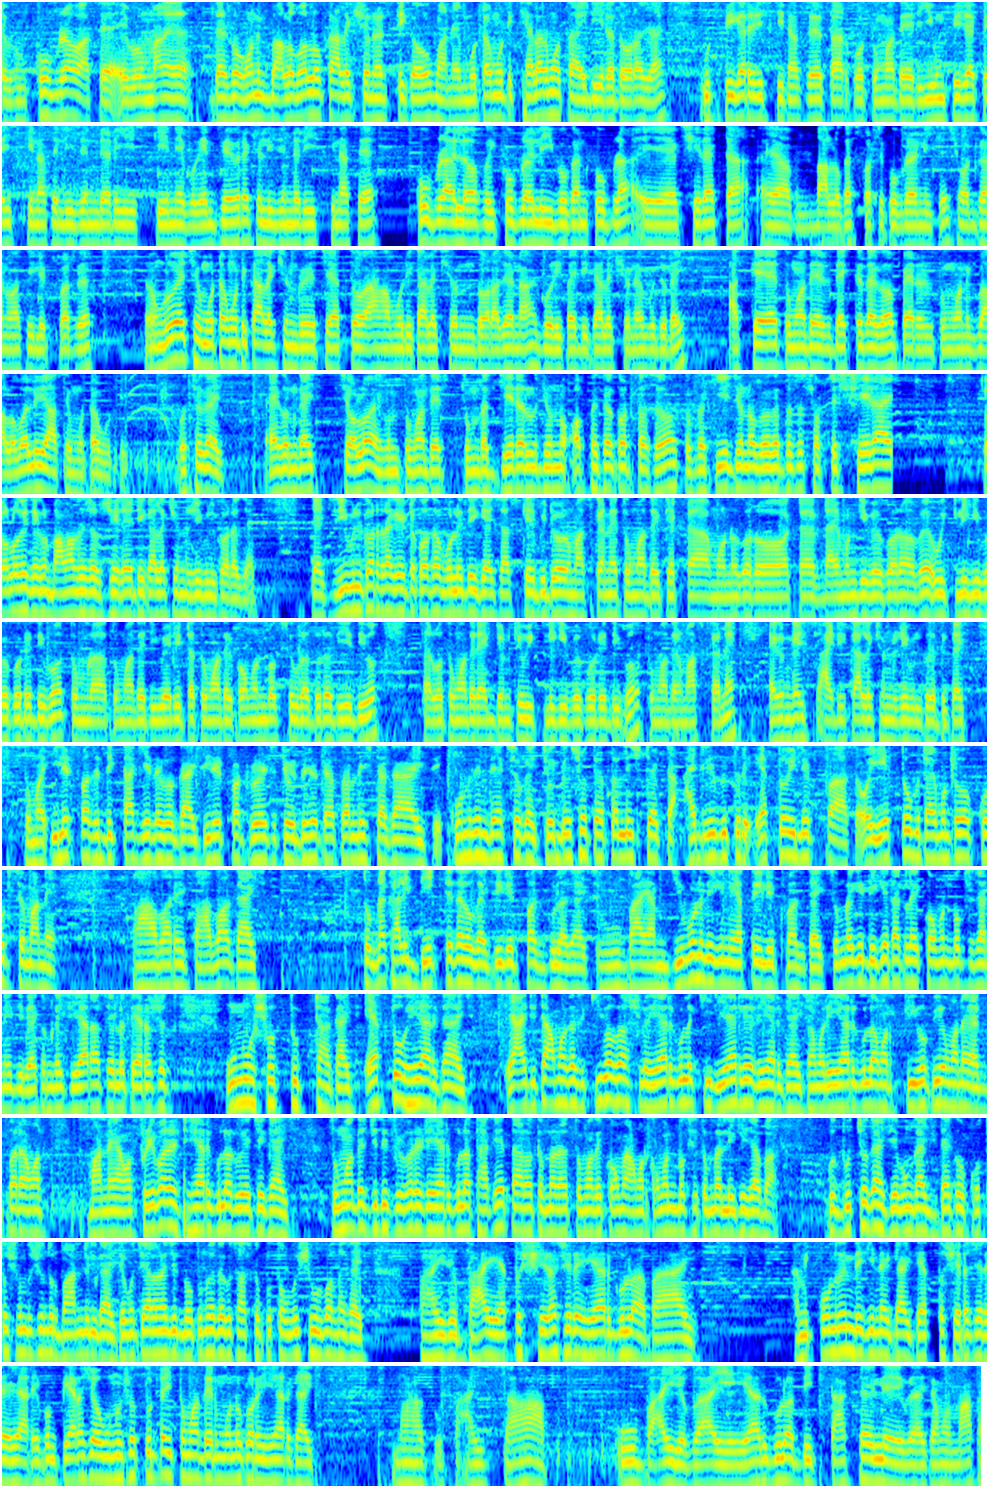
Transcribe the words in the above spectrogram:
এবং কোবরাও আছে এবং মানে দেখো অনেক ভালো ভালো কালেকশনের থেকেও মানে মোটামুটি খেলার মতো আইডি এটা ধরা যায়। উটপিগারের স্কিন আছে, তারপর তোমাদের ইউমপির একটা স্কিন আছে লিজেন্ডারি স্কিন এবং এমপিএফের একটা লিজেন্ডারি স্কিন আছে। কোবরা এলো ওই কোবরা এলো ইবোগান কোবরা সেরা একটা ভালো কাজ করছে কোবরার নিচে শর্ট গানও আছে ইলেক্ট পার্সের এবং রয়েছে মোটামুটি কালেকশন রয়েছে, এত আহামরি কালেকশন ধরা যায় না, গরিব আইডি কালেকশনে বুঝোটাই আজকে তোমাদের দেখতে থাকো, প্যারের তোমার অনেক ভালো ভালোই আছে মোটামুটি। বুঝছ গাইজ এখন গাইজ চলো, এখন তোমাদের তোমরা যেটার জন্য অপেক্ষা করতেছো, তোমরা কি জন্য অপেক্ষা করতেছো, সবচেয়ে সেরা চলো গেছে এখন বাংলাদেশ সেরা আইডি কালেকশন রিভিল করা যাক। গাইজ রিভিল করার আগে একটা কথা বলে দিই গাইজ আজকের ভিডিওর মাঝখানে তোমাদেরকে একটা মনে করো একটা ডায়মন্ড গিভে করা হবে উইকলি গিভে করে দিব। তোমরা তোমাদের ইউআইডিটা তোমাদের কমেন্ট বক্সে উড়াদুরা দিয়ে দিও, তারপর তোমাদের একজনকে উইকলি গিভে করে দিব তোমাদের মাঝখানে। এখন গাইজ আইডির কালেকশন রিভিল করে দিই গাইজ তোমার ইলেট পাসের দিক তাকিয়ে দেখো গাইজ ইলেট পাস রয়েছে চোদ্দোশো তেতাল্লিশটা গাইজ কোনোদিন দেখছ গাইজ চোদ্দোশো তেতাল্লিশটা একটা আইডির ভিতরে এত ইলেট পাস ওই এত ডায়মন্ড করছে মানে। বাবা রে বাবা গাইজ তোমরা খালি দেখতে থাকো গাইস ইলেট পাসগুলা গাইস ও ভাই, আমি জীবনে দেখিনি এত ইলেট পাস গাইস তোমরা কি দেখে থাকলে কমেন্ট বক্সে জানিয়ে দিবে। এখন গাইস হেয়ার আছে হলো তেরোশো উনসত্তরটা গাইস এত হেয়ার গাইস এই আইডিটা আমার কাছে কীভাবে আসলো? হেয়ারগুলো কি রেয়ার হেয়ার গাইস আমার হেয়ারগুলো আমার প্রিয় প্রিয় মানে একবার আমার মানে আমার ফেভারিট হেয়ারগুলো রয়েছে গাইস তোমাদের যদি ফেভারিট হেয়ারগুলো থাকে, তাহলে তোমরা, তোমাদের কমে আমার কমেন্ট বক্সে তোমরা লিখে যাবা। বুঝছ গাইজ এবং গাইজ দেখো, কত সুন্দর সুন্দর বান্ডিল গাইজ এবং চ্যানেলে যদি নতুন হয়ে দেখো সাবস্ক্রাইব করতে অবশ্যই ভুলবা না গাইজ ভাই রে, ভাই, এত সেরা সেরা হেয়ারগুলা ভাই। আমি কোনোদিন দেখি নাই গাইজ এত সেরা সেরা হেয়ার এবং তেরোশো উনসত্তরটাই তোমাদের মনে করে হেয়ার গাইজ মা ভাই, সাপ। ও, ভাই রে, ভাই হেয়ারগুলোর দিক, তাকাইলে গাইজ আমার মাথা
